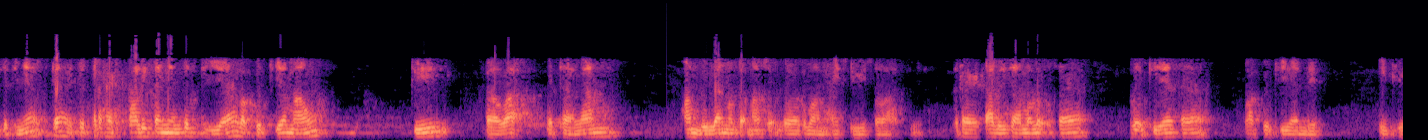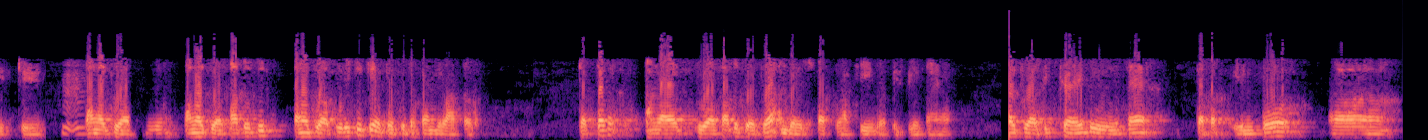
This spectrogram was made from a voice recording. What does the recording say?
jadinya udah itu terakhir kali saya nyentuh dia waktu dia mau dibawa ke dalam ambulan untuk masuk ke ruang ICU isolasi. Terakhir kali saya meluk saya, meluk dia saya waktu dia di IGD mm-hmm. tanggal 20 tanggal 21 itu tanggal 20 itu dia udah butuh ventilator dokter tanggal 21 22 ambil swab lagi buat istri saya 23 itu saya dapat info uh,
